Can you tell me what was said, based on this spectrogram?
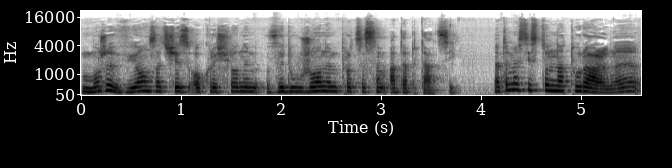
może wiązać się z określonym wydłużonym procesem adaptacji. Natomiast jest to naturalne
